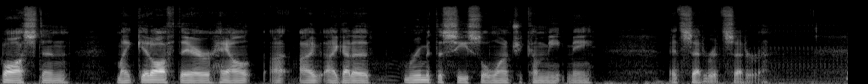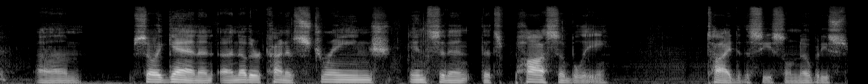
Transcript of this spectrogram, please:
Boston, might get off there. Hey, I'll, I, I, I got a room at the Cecil. Why don't you come meet me, et cetera, et cetera. Um, so again, an, another kind of strange incident that's possibly tied to the Cecil. Nobody's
